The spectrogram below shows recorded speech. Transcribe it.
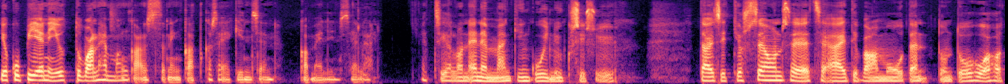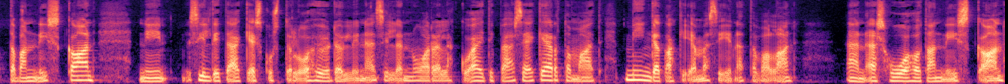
joku pieni juttu vanhemman kanssa, niin katkaiseekin sen kamelin selän. Et siellä on enemmänkin kuin yksi syy. Tai sitten jos se on se, että se äiti vaan muuten tuntuu huohottavan niskaan, niin silti tämä keskustelu on hyödyllinen sille nuorelle, kun äiti pääsee kertomaan, että minkä takia mä siinä tavallaan ns. huohotan niskaan,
